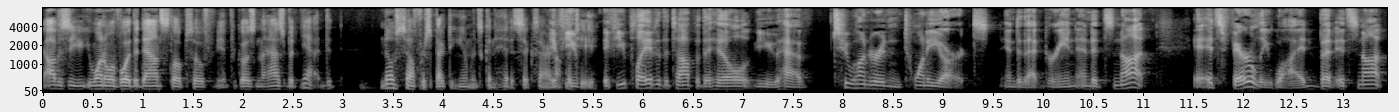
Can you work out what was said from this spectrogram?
obviously, you want to avoid the downslope, so if, if it goes in the hazard, but yeah, th- no self-respecting human's going to hit a six iron if off you the tee. if you play to the top of the hill, you have 220 yards into that green, and it's not. It's fairly wide, but it's not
